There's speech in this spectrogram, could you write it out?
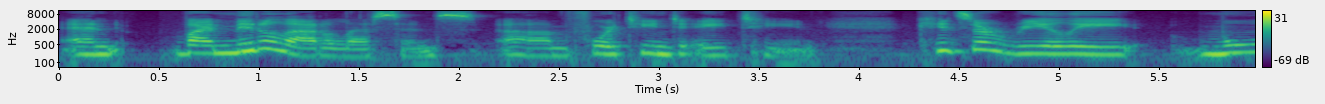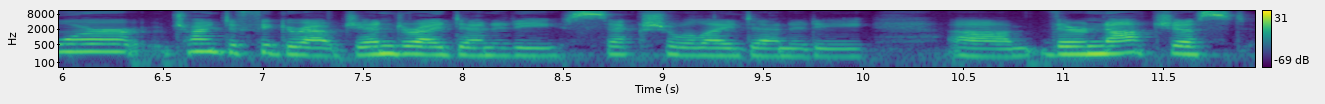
and by middle adolescence um, 14 to 18 kids are really more trying to figure out gender identity sexual identity. Um, they're not just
